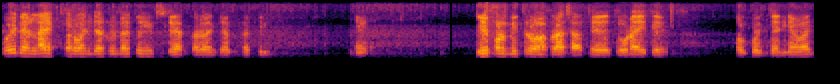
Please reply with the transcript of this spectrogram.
કોઈને લાઈક કરવાની જરૂર નથી શેર કરવાની જરૂર નથી. ને જે પણ મિત્રો આપણા સાથે જોડાય છે. ખૂબ ખૂબ ધન્યવાદ.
